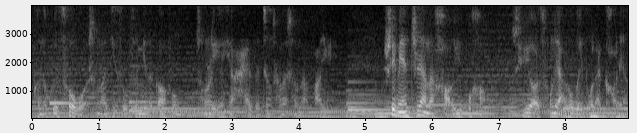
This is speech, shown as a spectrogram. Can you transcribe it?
可能会错过生长激素分泌的高峰，从而影响孩子正常的生长发育。睡眠质量的好与不好，需要从两个维度来考量。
